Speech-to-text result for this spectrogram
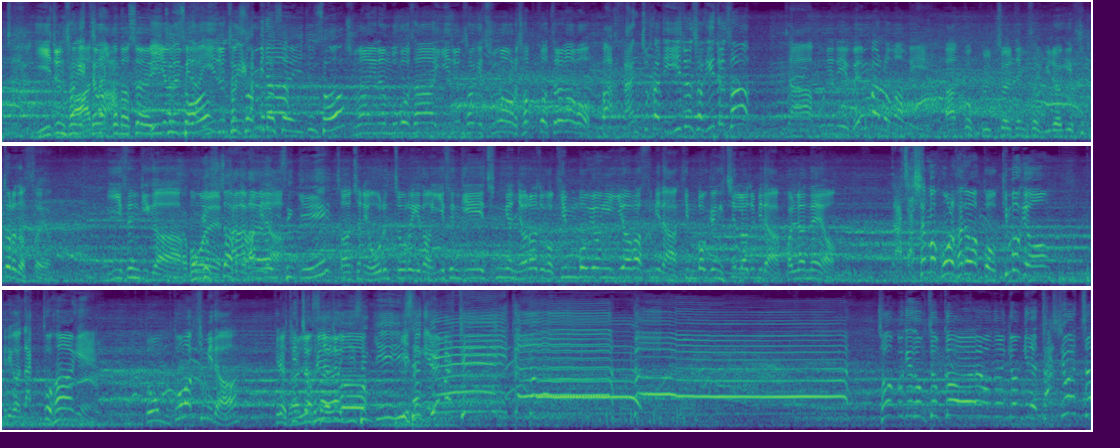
자 이준석의 아, 잘 경합. 끊었어요. 이준석. 이준석이 이준석 갑니다. 끊었어요. 이준석. 중앙에는 무고사 이준석이 중앙으로 접고 들어가고 박스 안쪽까지 이준석 이준석 자 본인이 왼발로 마무리 맞고 굴절되면서 위력이 훅 떨어졌어요 이승기가 공을. 가져갑니다 이승기. 천천히 오른쪽으로 이동 이승기 측면 열어주고 김보경이 이어봤습니다 김보경이 찔러줍니다 걸렸네요 자 다시 한번 공을 가져왔고 김보경 그리고 강하게 또, 또 막힙니다 그리고 뒤쪽. 흘려주고 이승기, 이승기! 골! 전북의 동점골 오늘 경기는 다시 원점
